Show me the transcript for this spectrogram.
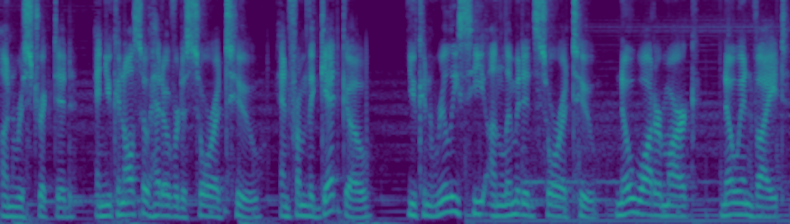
unrestricted. And you can also head over to Sora 2, and from the get-go, you can really see unlimited Sora 2. No watermark, no invite,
